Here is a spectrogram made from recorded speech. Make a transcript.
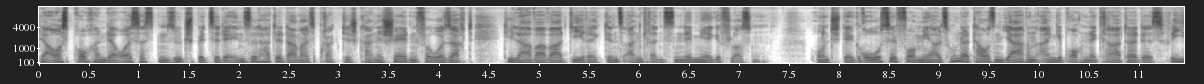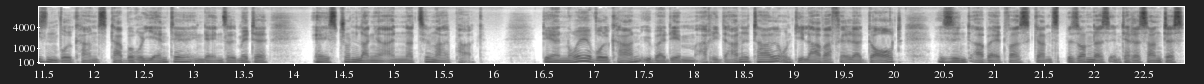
Der Ausbruch an der äußersten Südspitze der Insel hatte damals praktisch keine Schäden verursacht. Die Lava war direkt ins angrenzende Meer geflossen. Und der große, vor mehr als 100.000 Jahren eingebrochene Krater des Riesenvulkans Taburiente in der Inselmitte, er ist schon lange ein Nationalpark. Der neue Vulkan über dem Aridanetal und die Lavafelder dort sind aber etwas ganz besonders Interessantes,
